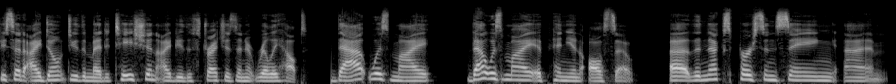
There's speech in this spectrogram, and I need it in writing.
She said, I don't do the meditation. I do the stretches and it really helps. That was my, that was my opinion also. Uh, the next person saying, um,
